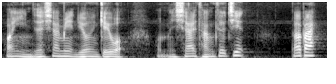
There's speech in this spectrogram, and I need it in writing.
欢迎你在下面留言给我。我们下一堂课见，拜拜。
